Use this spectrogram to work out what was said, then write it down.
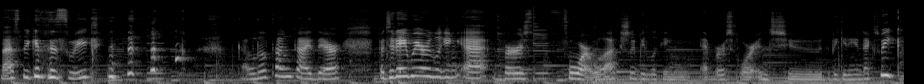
last week and this week. Got a little tongue tied there. But today, we are looking at verse 4. We'll actually be looking at verse 4 into the beginning of next week.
